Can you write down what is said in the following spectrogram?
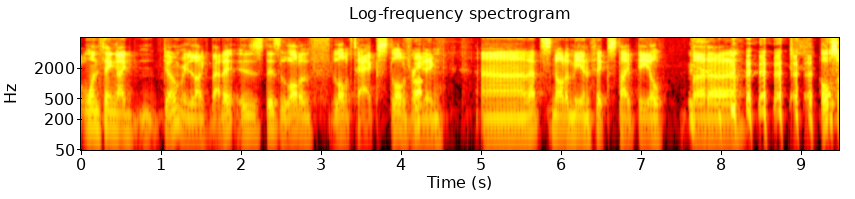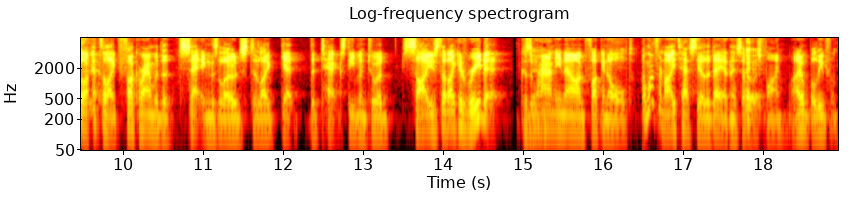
one thing I don't really like about it is there's a lot of lot of text, a lot of Oh. reading. Uh, that's not a me and fix type deal. But uh, also, I had to like fuck around with the settings loads to like get the text even to a size that I could read it. Because Yeah. apparently now I'm fucking old. I went for an eye test the other day and they said it was fine. I don't believe them.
